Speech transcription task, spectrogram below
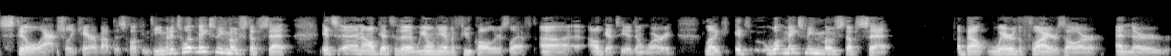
still actually care about this fucking team. And it's what makes me most upset. It's and I'll get to the we only have a few callers left. Uh I'll get to you, don't worry. Like it's what makes me most upset about where the Flyers are and their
